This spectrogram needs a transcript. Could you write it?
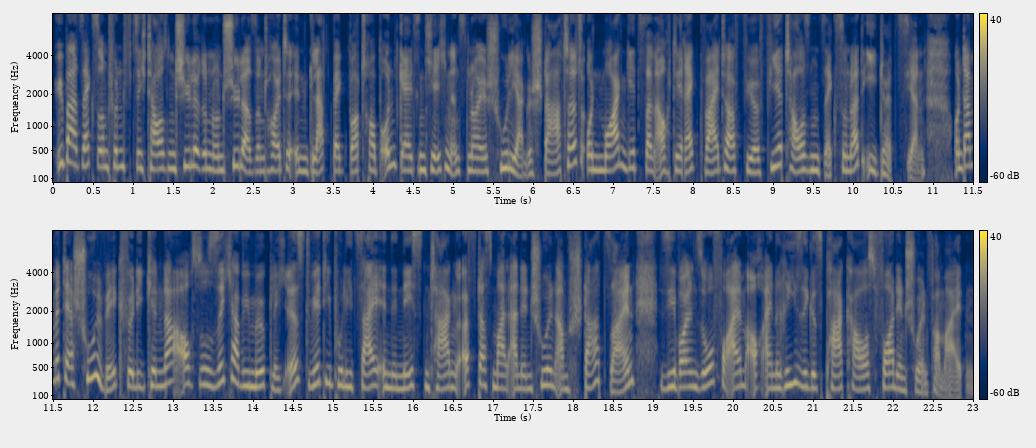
Über 56.000 Schülerinnen und Schüler sind heute in Gladbeck, Bottrop und Gelsenkirchen ins neue Schuljahr gestartet und morgen geht's dann auch direkt weiter für 4.600 i-Dötzchen. Und damit der Schulweg für die Kinder auch so sicher wie möglich ist, wird die Polizei in den nächsten Tagen öfters mal an den Schulen am Start sein. Sie wollen so vor allem auch ein riesiges Parkhaus vor den Schulen vermeiden.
